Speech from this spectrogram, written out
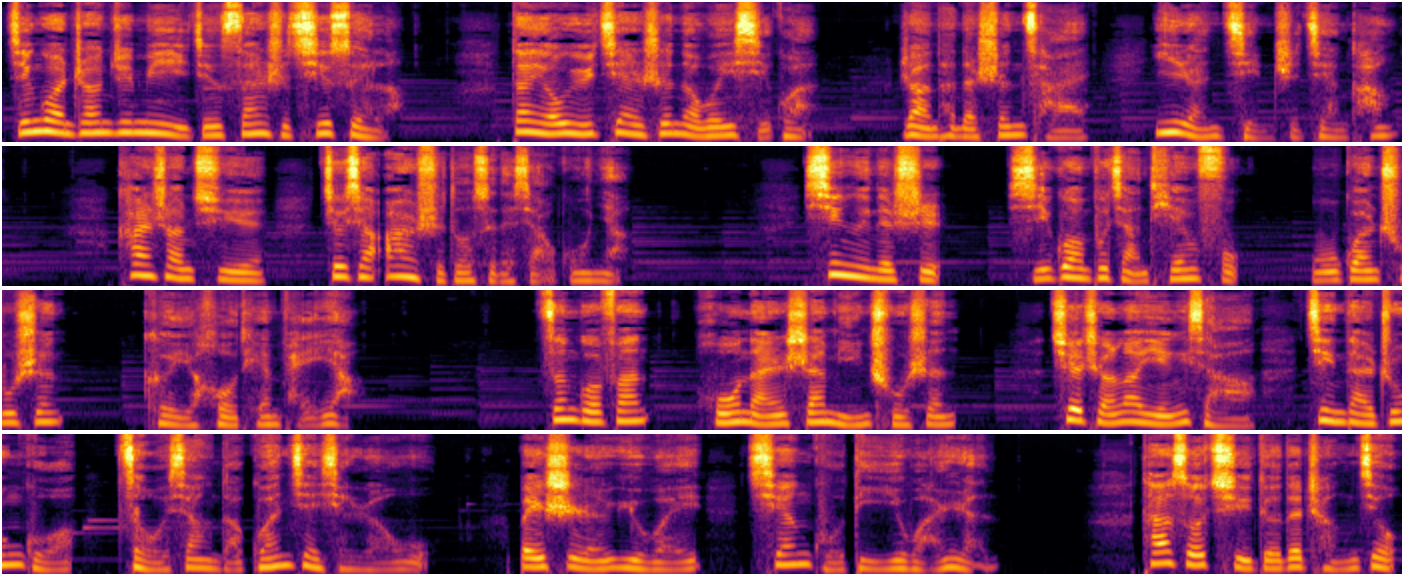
尽管张君密已经三十七岁了，但由于健身的微习惯，让她的身材依然紧致健康，看上去就像二十多岁的小姑娘。幸运的是，习惯不讲天赋，无关出身，可以后天培养。曾国藩，湖南山民出身，却成了影响近代中国走向的关键性人物，被世人誉为千古第一完人。他所取得的成就。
